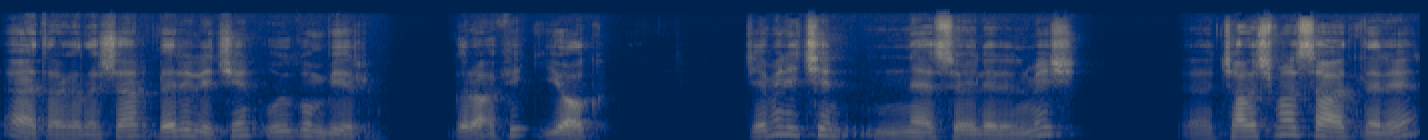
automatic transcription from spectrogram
Evet arkadaşlar Beril için uygun bir grafik yok. Cemil için ne söylenilmiş? Ee, çalışma saatleri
